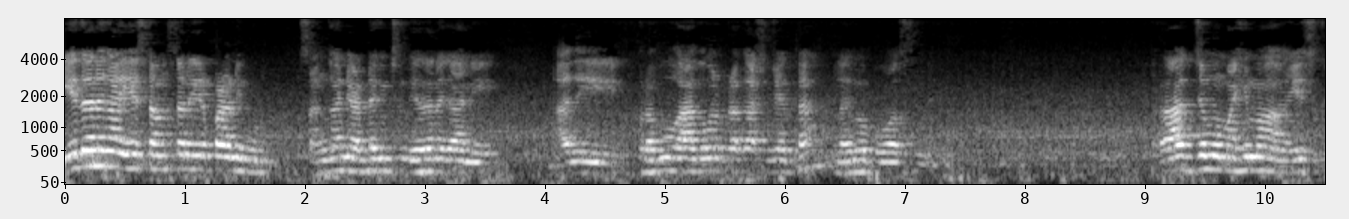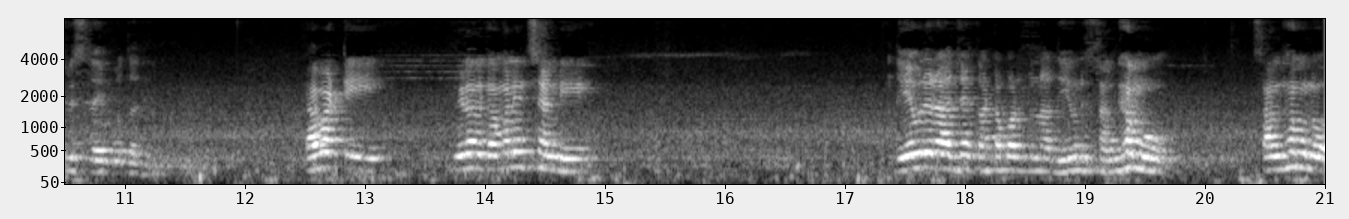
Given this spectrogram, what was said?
ఏదైనా కానీ ఏ సంస్థను ఏర్పడని ఇప్పుడు సంఘాన్ని అడ్డగించింది ఏదైనా కానీ అది ప్రభు ఆగమన ప్రకాశం చేత లైమపోవస్తుంది రాజ్యము మహిమ యేసుక్రీస్తు అయిపోతుంది కాబట్టి వీళ్ళని గమనించండి. దేవుని రాజ్యం కట్టబడుతున్న దేవుని సంఘము సంఘములో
